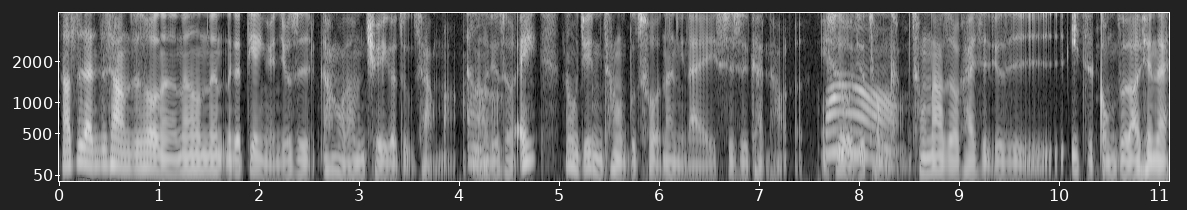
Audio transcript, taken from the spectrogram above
然后自弹自唱之后呢，然后那那个店员就是刚好他们缺一个主唱嘛，然后就说，哎、哦，那我觉得你唱的不错，那你来试试看看好了。于是我就从从那时候开始，就是一直工作到现在。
